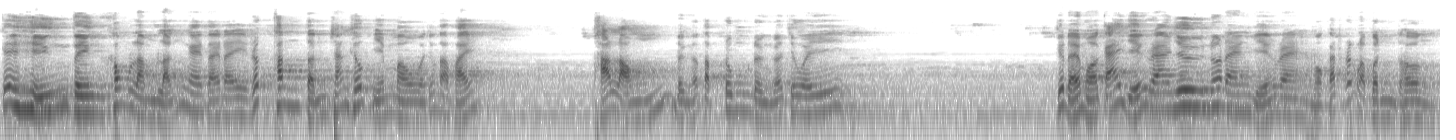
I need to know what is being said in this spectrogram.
Cái hiện tiền không lầm lẫn ngay tại đây Rất thanh tịnh sáng suốt nhiệm màu Mà chúng ta phải thả lỏng Đừng có tập trung, đừng có chú ý. Cứ để mọi cái diễn ra như nó đang diễn ra Một cách rất là bình thường.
